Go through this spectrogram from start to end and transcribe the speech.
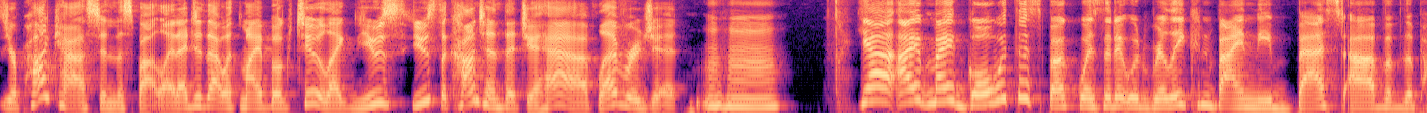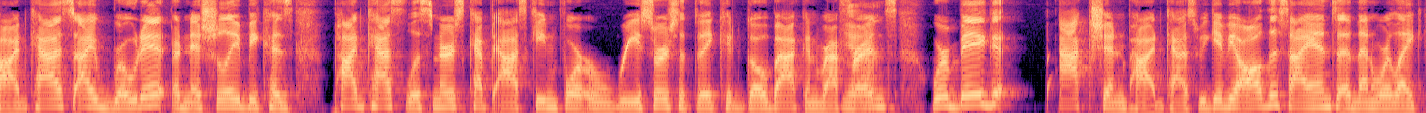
your podcast in the spotlight. I did that with my book too. Like use use the content that you have, leverage it. Mm-hmm. Yeah, I my goal with this book was that it would really combine the best of of the podcast. I wrote it initially because podcast listeners kept asking for a resource that they could go back and reference. Yeah. We're big action podcast. We give you all the science and then we're like,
